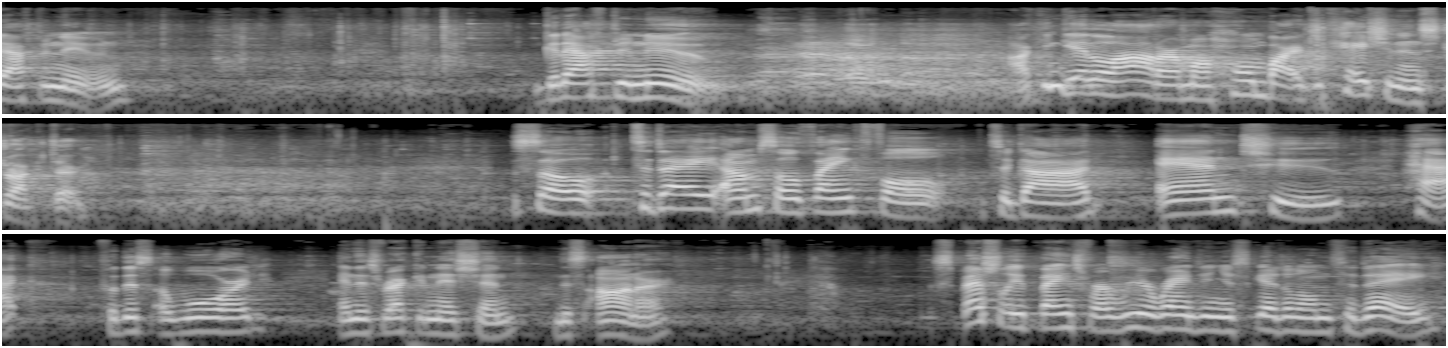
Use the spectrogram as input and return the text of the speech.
afternoon. Good afternoon. I can get louder. I'm a homebuyer education instructor. So today I'm so thankful to God and to HAC for this award and this recognition, this honor. Especially thanks for rearranging your schedule on today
